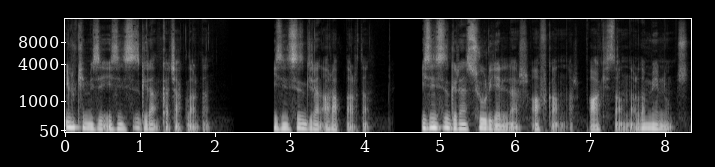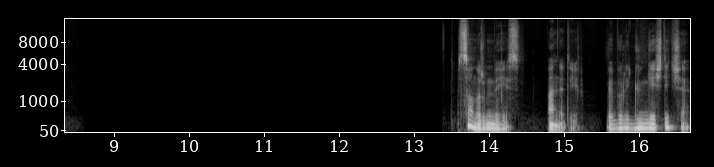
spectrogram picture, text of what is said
Ülkemize izinsiz giren kaçaklardan, izinsiz giren Araplardan, izinsiz giren Suriyeliler, Afganlar, Pakistanlılardan memnun musun? Sanırım değilsin. Ben de değilim. Ve böyle gün geçtikçe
